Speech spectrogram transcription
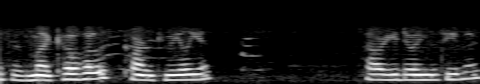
This is my co-host, Karma Chameleon. How are you doing this evening?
